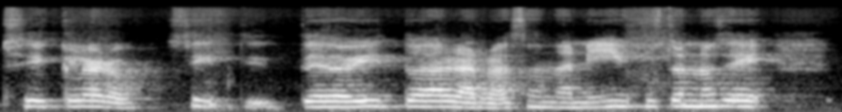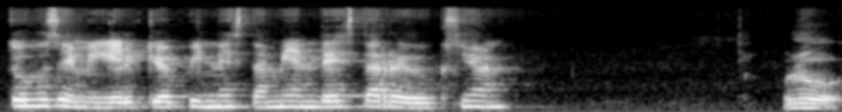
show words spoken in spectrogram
Sí, claro, sí, te doy toda la razón, Dani. Y justo no sé, tú, José Miguel, ¿qué opinas también de esta reducción? Bueno,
